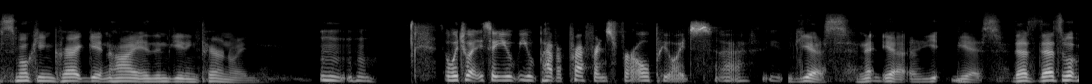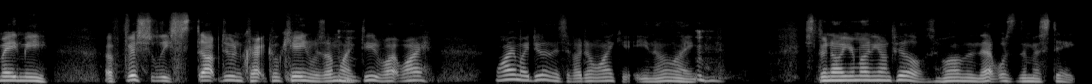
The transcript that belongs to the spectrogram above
smoking crack, getting high, and then getting paranoid. hmm So which way? So you you have a preference for opioids? Uh, you- Yes. ne- Yeah. y- yes. That's that's what made me officially stop doing crack cocaine. Was I'm like, dude, why why why am I doing this if I don't like it? You know, like Mhm. spend all your money on pills. Well, then that was the mistake.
